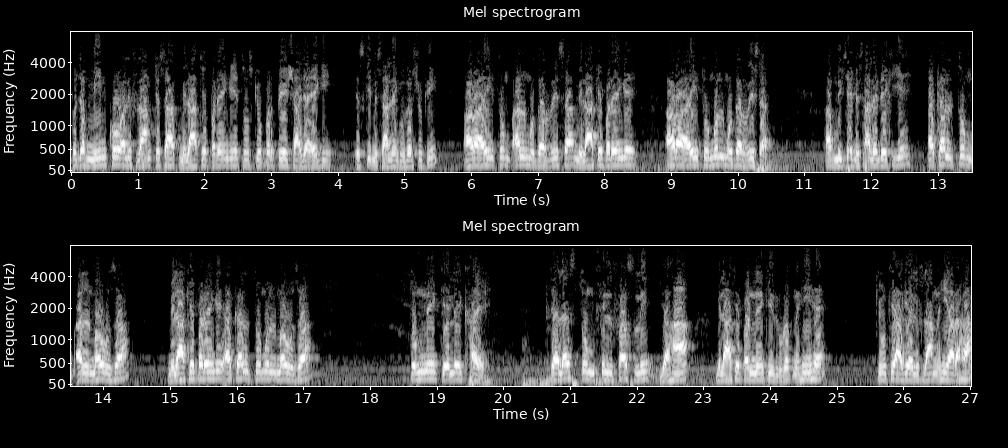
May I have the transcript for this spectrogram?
تو جب میم کو الفلام کے ساتھ ملا کے پڑھیں گے تو اس کے اوپر پیش آ جائے گی۔ اس کی مثالیں گزر چکی۔ اور آئی تم المدرسہ ملا کے پڑھیں گے۔ اور آئی تم المدرسہ۔ اب نیچے مثالیں دیکھیے۔ اکل تم الموزہ ملا کے پڑھیں گے۔ اکل تم الموزہ تم نے کیلے کھائے۔ جلس تم فل فصل یہاں ملا کے پڑھنے کی ضرورت نہیں ہے، کیونکہ آگے الفلام نہیں آ رہا۔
